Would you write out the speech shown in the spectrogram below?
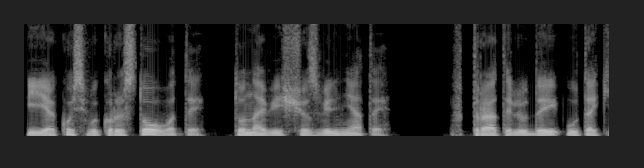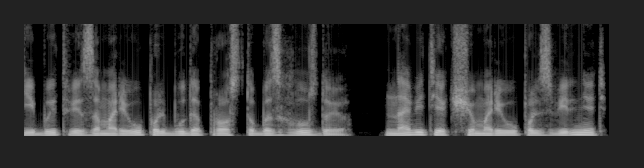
і якось використовувати, то навіщо звільняти? Втрати людей у такій битві за Маріуполь буде просто безглуздою, навіть якщо Маріуполь звільнять,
